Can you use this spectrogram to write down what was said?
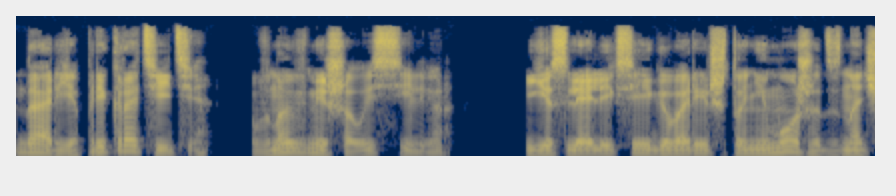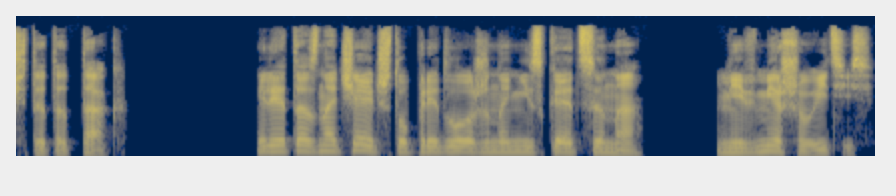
«Дарья, прекратите», — вновь вмешалась Сильвер. «Если Алексей говорит, что не может, значит, это так. Или это означает, что предложена низкая цена? Не вмешивайтесь».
